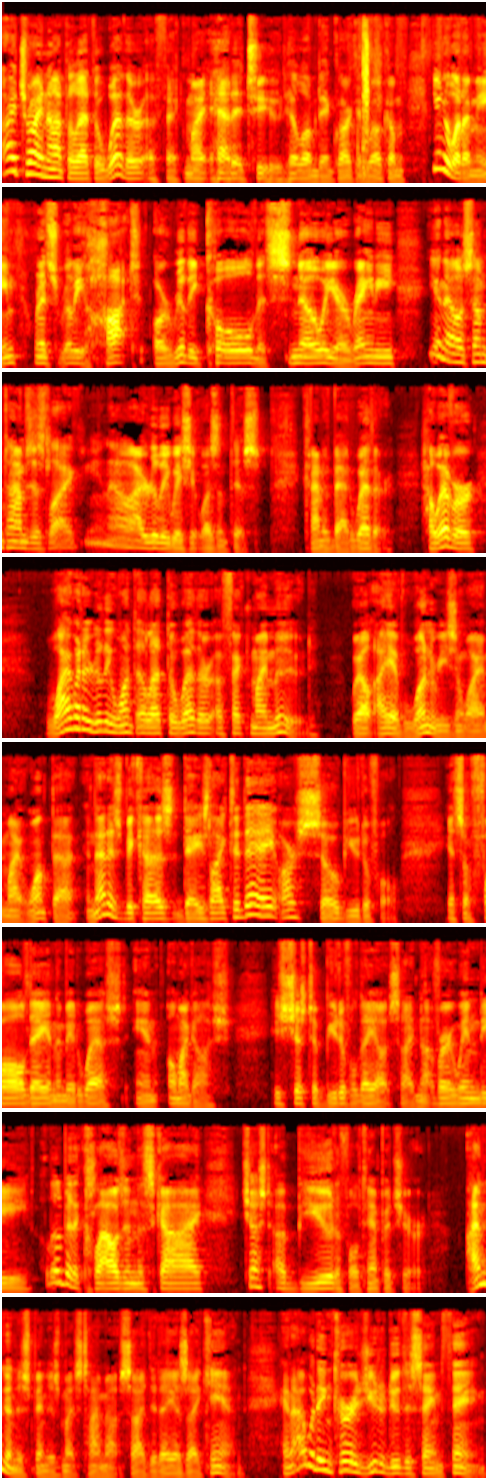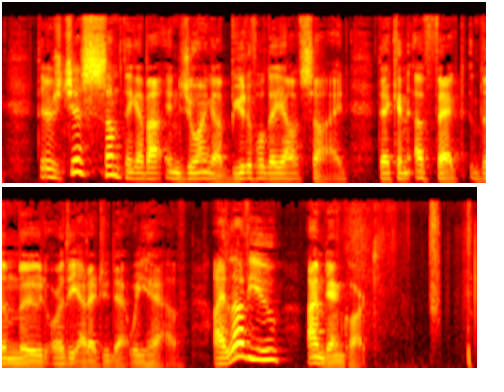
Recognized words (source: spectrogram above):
I try not to let the weather affect my attitude. Hello, I'm Dan Clark and welcome. You know what I mean. When it's really hot or really cold, it's snowy or rainy, you know, sometimes it's like, you know, I really wish it wasn't this kind of bad weather. However, why would I really want to let the weather affect my mood? Well, I have one reason why I might want that, and that is because days like today are so beautiful. It's a fall day in the Midwest, and oh my gosh, it's just a beautiful day outside. Not very windy, a little bit of clouds in the sky, just a beautiful temperature. I'm going to spend as much time outside today as I can. And I would encourage you to do the same thing. There's just something about enjoying a beautiful day outside that can affect the mood or the attitude that we have. I love you. I'm Dan Clark.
